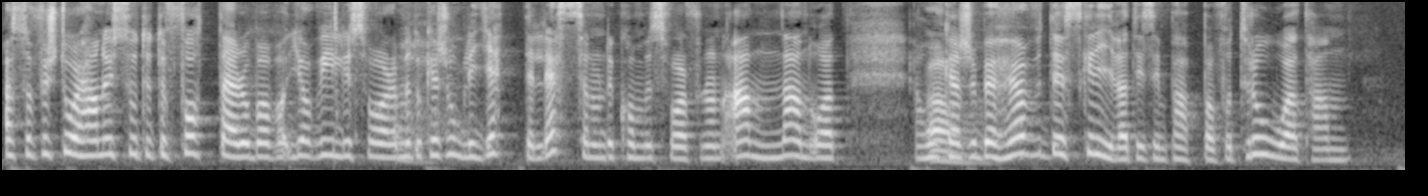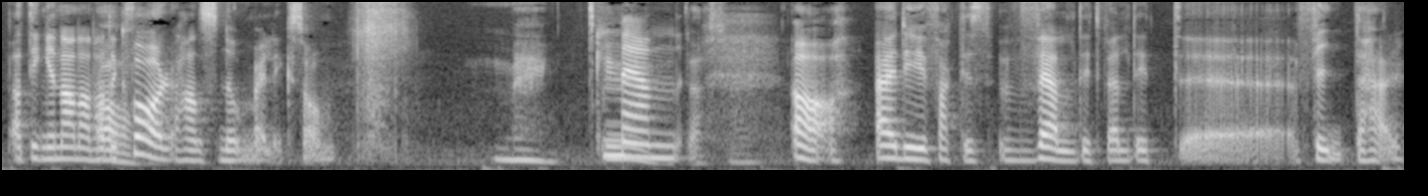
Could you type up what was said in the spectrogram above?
alltså förstår han har ju suttit och fått där och bara, jag vill ju svara. Men då kanske hon blir jätteledsen om det kommer svar från någon annan. Och att hon Ja. kanske behövde skriva till sin pappa och få tro att han att ingen annan hade Ja. kvar hans nummer liksom. Men gud Men- alltså. Ja, det är ju faktiskt väldigt, väldigt eh, fint det här.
